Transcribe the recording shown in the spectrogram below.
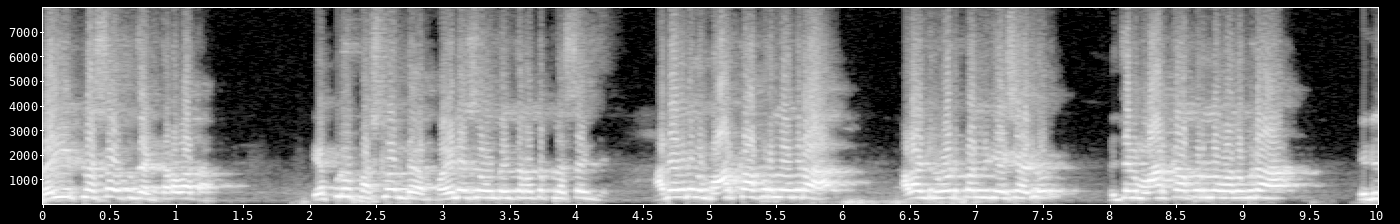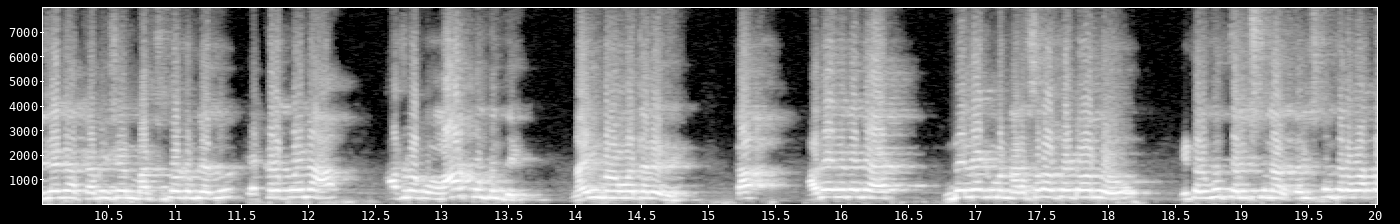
వెయ్యి ప్లస్ అవుతుందండి తర్వాత. ఎప్పుడు ఫస్ట్లో మైనస్ ఉంటుంది తర్వాత ప్లస్ అయింది. అదేవిధంగా మార్కాపురంలో కూడా అలాంటి రోడ్డు పనులు చేశాడు. నిజంగా మార్కాపురంలో వాళ్ళు కూడా ఈ నిజంగా కమిషన్ మర్చిపోవడం లేదు. ఎక్కడ పోయినా అతను ఒక మార్క్ ఉంటుంది. నయీ మహమ్మద్ అనేది. అదేవిధంగా ఇందులో మన నరసరావుపేట వాళ్ళు ఇతను కూడా తెలుసుకున్నారు. తెలుసుకున్న తర్వాత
